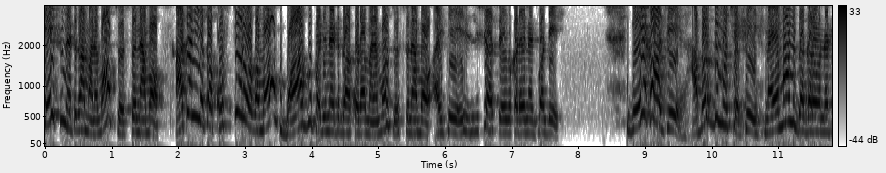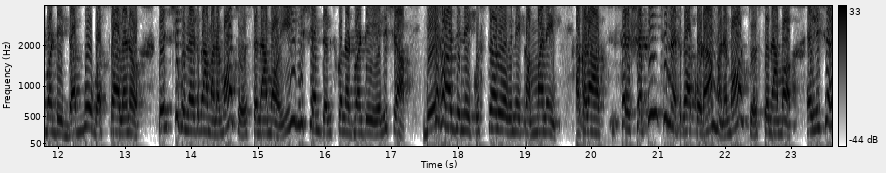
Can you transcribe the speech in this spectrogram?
చేసినట్టుగా మనము చూస్తున్నాము. అతని యొక్క కుష్ఠ రోగము బాగుపడినట్టుగా కూడా మనము చూస్తున్నాము. అయితే ఎలిషా సేవకుడైనటువంటి గేహాజీ అబద్ధము చెప్పి నయమాన్ దగ్గర ఉన్నటువంటి డబ్బు వస్త్రాలను తెచ్చుకున్నట్టుగా మనము చూస్తున్నాము. ఈ విషయం తెలుసుకున్నటువంటి ఎలిషా గేహాజిని కుష్ఠరోగిని కమ్మని అక్కడ శపించినట్టుగా కూడా మనము చూస్తున్నాము. ఎలిషా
